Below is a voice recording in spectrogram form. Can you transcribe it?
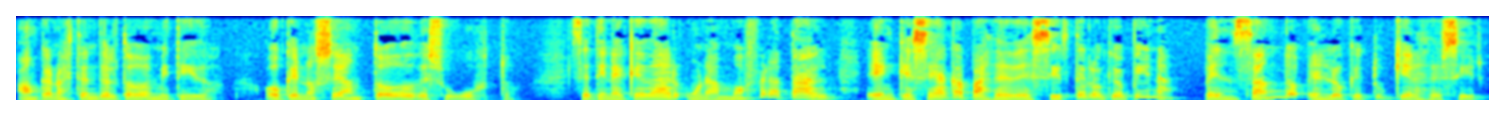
aunque no estén del todo admitidos, o que no sean todo de su gusto. Se tiene que dar una atmósfera tal en que sea capaz de decirte lo que opina pensando en lo que tú quieres decir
